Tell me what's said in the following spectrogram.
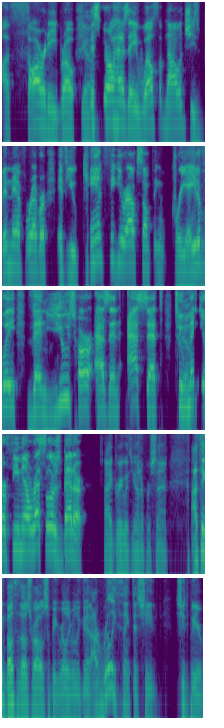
authority, bro. yeah. This girl has a wealth of knowledge. She's been there forever. If you can't figure out something creatively, then use her as an asset to Yeah. make your female wrestlers better. I agree with you 100%. I think both of those roles would be really, really good. I really think that she'd she'd be a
